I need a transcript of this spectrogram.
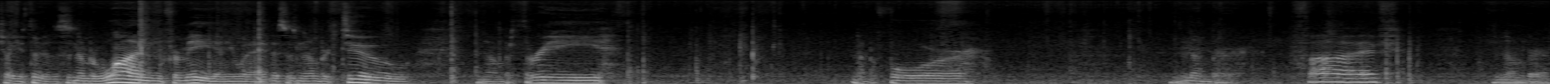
show you through. This is number one for me, anyway. This is number two, number three, number four number five, number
